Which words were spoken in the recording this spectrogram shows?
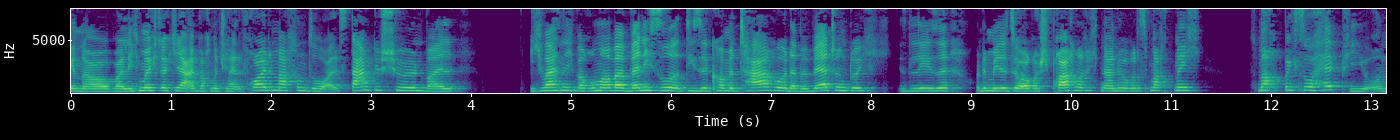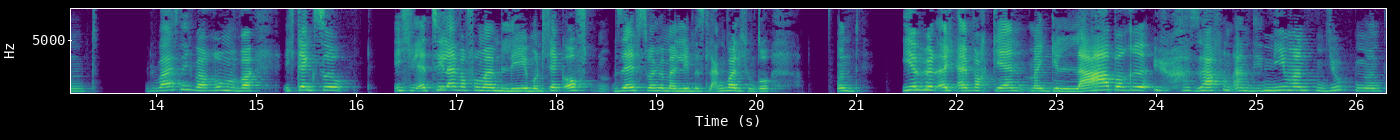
Genau, weil ich möchte euch ja einfach eine kleine Freude machen, so als Dankeschön, weil ich weiß nicht warum, aber wenn ich so diese Kommentare oder Bewertungen durchlese oder mir jetzt so eure Sprachnachrichten anhöre, das macht mich, das macht mich so happy und ich weiß nicht warum, aber ich denke so, ich erzähle einfach von meinem Leben und ich denke oft selbst manchmal mein Leben ist langweilig und so. Und ihr hört euch einfach gern mein Gelabere über Sachen an, die niemanden jucken und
